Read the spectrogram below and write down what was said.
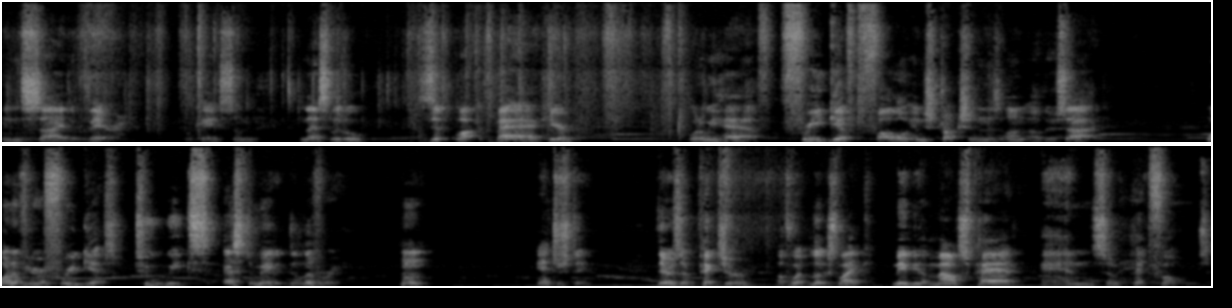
inside of there. Okay, some nice little Ziploc bag here. What do we have? Free gift. Follow instructions on other side. One of your free gifts. Two weeks estimated delivery. Hmm. Interesting. There's a picture of what looks like maybe a mouse pad and some headphones.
